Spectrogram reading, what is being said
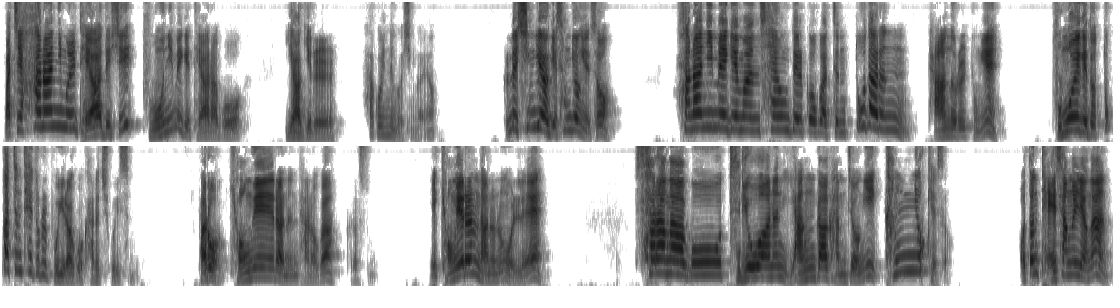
마치 하나님을 대하듯이 부모님에게 대하라고 이야기를 하고 있는 것인가요? 그런데 신기하게 성경에서 하나님에게만 사용될 것 같은 또 다른 단어를 통해 부모에게도 똑같은 태도를 보이라고 가르치고 있습니다. 바로 경외라는 단어가 그렇습니다. 이 경외라는 단어는 원래 사랑하고 두려워하는 양가 감정이 강력해서 어떤 대상을 향한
